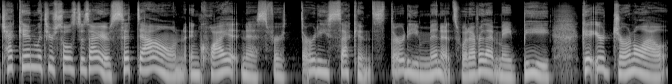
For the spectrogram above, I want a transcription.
Check in with your soul's desires. Sit down in quietness for 30 seconds, 30 minutes, whatever that may be. Get your journal out.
